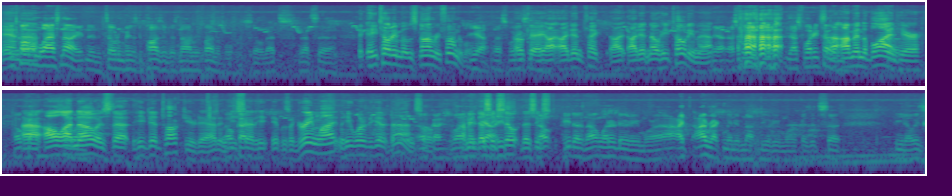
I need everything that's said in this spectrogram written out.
and he called uh, him last night and told him his deposit was non-refundable. So that's that's uh, he told him it was non-refundable. yeah that's what he Okay, said. I, I didn't think I, I didn't know he told him that. yeah, that's what he, that's, that's what he told him. I'm in the blind So, here. okay, Uh, all I so, uh, know is that he did talk to your dad, and he said he, it was a green light, and he wanted to get it done. So, okay. Well, I mean, he- does yeah, he still? Does he? nope, he does not want to do it anymore. I, I, I recommend him not to do it anymore because it's uh, you know, he's,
